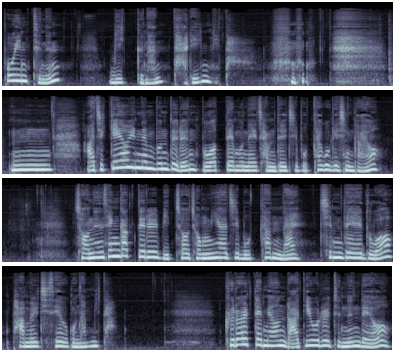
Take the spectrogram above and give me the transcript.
포인트는 미끈한 다리입니다. 음, 아직 깨어있는 분들은 무엇 때문에 잠들지 못하고 계신가요? 저는 생각들을 미처 정리하지 못한 날 침대에 누워 밤을 지새우곤 합니다. 그럴 때면 라디오를 듣는데요.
